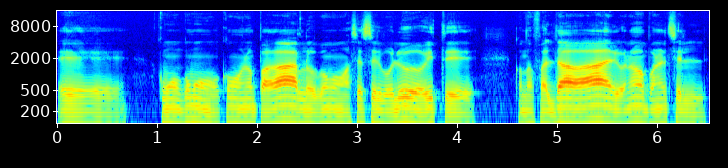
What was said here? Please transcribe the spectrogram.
eh, cómo, cómo, cómo, no pagarlo, cómo hacerse el boludo, ¿viste? Cuando faltaba algo, ¿no? Ponerse el...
